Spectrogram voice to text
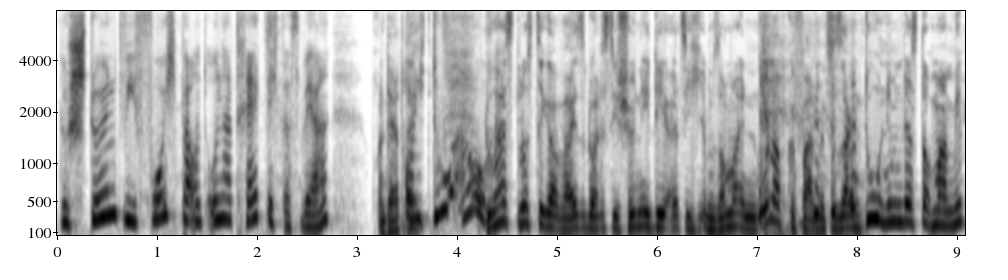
gestöhnt, wie furchtbar und unerträglich das wäre. Und der hat Und recht. du auch. Du hast lustigerweise, du hattest die schöne Idee, als ich im Sommer in den Urlaub gefahren bin, zu sagen, du nimm das doch mal mit,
